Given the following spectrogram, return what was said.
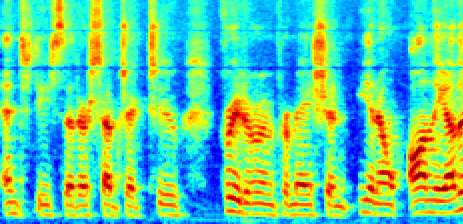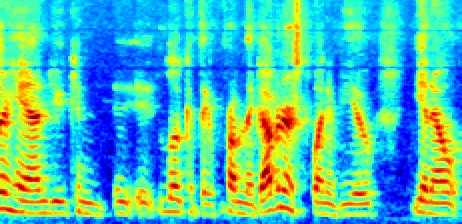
entities that are subject to freedom of information. You know, on the other hand, you can look at the from the governor's point of view. You know,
